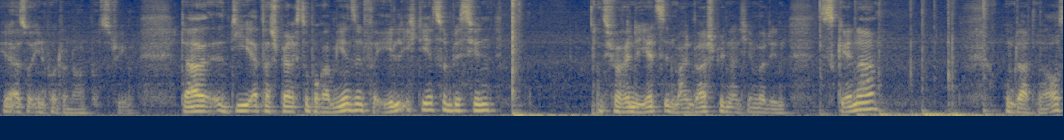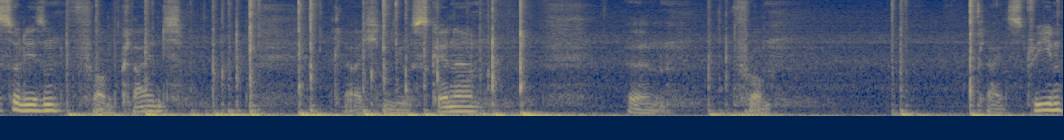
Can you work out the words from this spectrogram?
Hier also Input und Output Stream. Da die etwas sperrig zu programmieren sind, veredel ich die jetzt so ein bisschen. Ich verwende jetzt in meinen Beispielen eigentlich immer den Scanner, um Daten rauszulesen. From Client gleich New Scanner. Ähm, from Client Stream.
